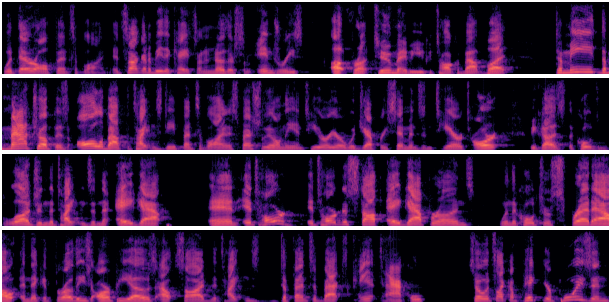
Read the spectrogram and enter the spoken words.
with their offensive line. It's not going to be the case. And I know there's some injuries up front too, maybe you could talk about. But to me, the matchup is all about the Titans defensive line, especially on the interior with Jeffrey Simmons and Teair Tart, because the Colts bludgeon the Titans in the A gap and it's hard. It's hard to stop A gap runs when the Colts are spread out and they can throw these RPOs outside and the Titans defensive backs can't tackle. So it's like a pick your poison.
